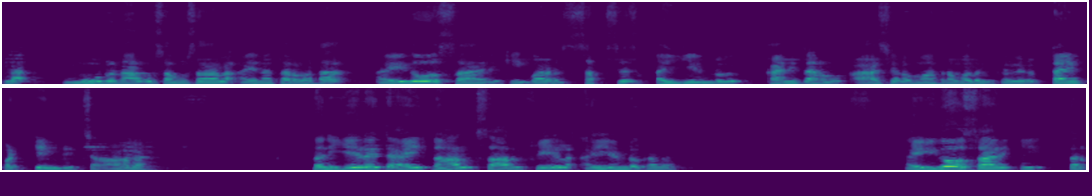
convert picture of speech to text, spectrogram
ఇలా మూడు నాలుగు సంవత్సరాలు అయిన తర్వాత ఐదోసారికి వాడు సక్సెస్ అయ్యిండు. కానీ తను ఆశలో మాత్రం వదులుకోలేదు. టైం పట్టింది చాలా. తను ఏదైతే ఐదు నాలుగు సార్లు ఫెయిల్ అయ్యిండో కదా ఐదోసారికి తను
